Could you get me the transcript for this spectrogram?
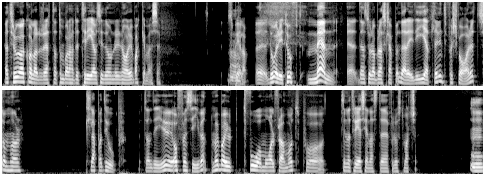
Jag tror jag kollade rätt att de bara hade tre av sina ordinarie backar med sig. Spela. Mm. Då är det ju tufft. Men eh, Den stora brasklappen där är det är egentligen inte försvaret som har Klappat ihop Utan det är ju offensiven. De har ju bara gjort två mål framåt på sina tre senaste förlustmatcher Mm.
